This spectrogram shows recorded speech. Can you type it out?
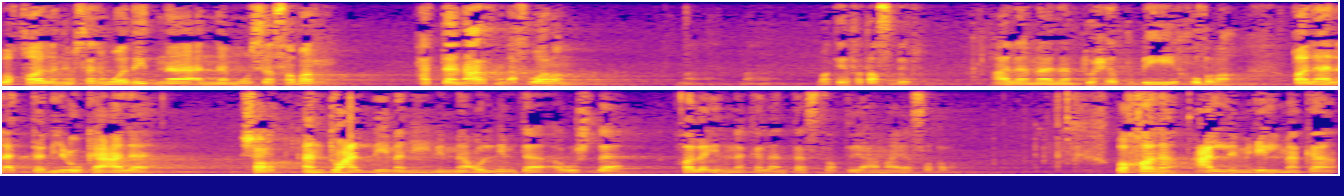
وقال النبي صلى الله عليه وسلم وددنا أن موسى صبر حتى نعرف من أخبارهم. وكيف تصبر؟ على ما لم تحط به خبرا قال هل أتبعك على شرط أن تعلمني مما علمت رشدا؟ قال إنك لن تستطيع معي صبرا وقال علم علمك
